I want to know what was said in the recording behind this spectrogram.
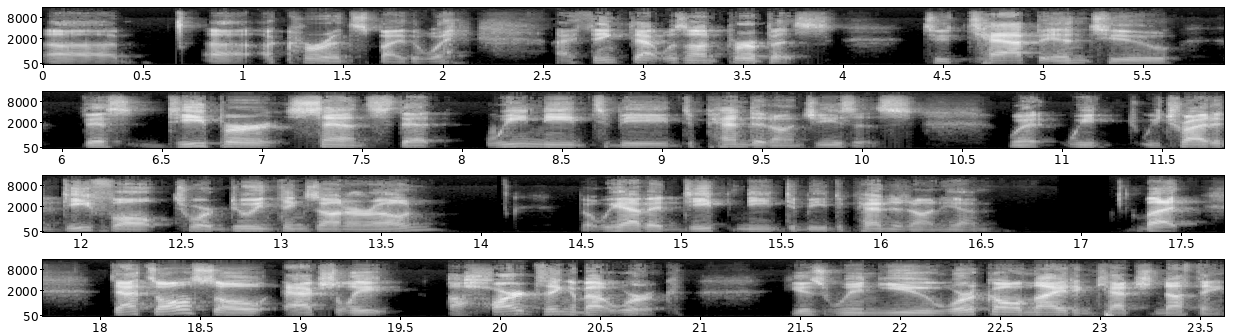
uh, uh, occurrence, by the way. I think that was on purpose to tap into this deeper sense that we need to be dependent on Jesus. We, we, we try to default toward doing things on our own, but we have a deep need to be dependent on Him. But that's also actually a hard thing about work is when you work all night and catch nothing.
